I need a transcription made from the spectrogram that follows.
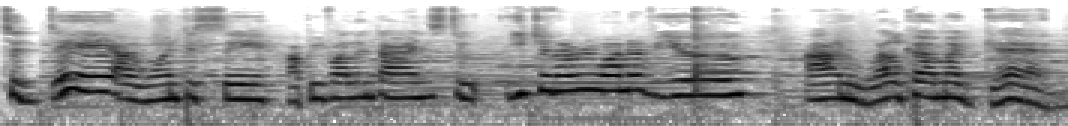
Today I want to say happy Valentine's to each and every one of you and welcome again.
